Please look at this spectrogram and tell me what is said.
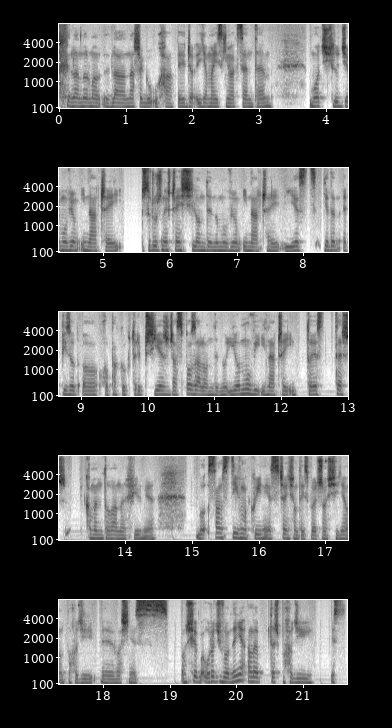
dla, normal, dla naszego ucha e, jamańskim akcentem. Młodzi ludzie mówią inaczej z różnych części Londynu mówią inaczej. Jest jeden epizod o chłopaku, który przyjeżdża spoza Londynu i on mówi inaczej i to jest też komentowane w filmie, bo sam Steve McQueen jest częścią tej społeczności, nie? On pochodzi y, właśnie z... On się chyba urodził w Londynie, ale też pochodzi, jest,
